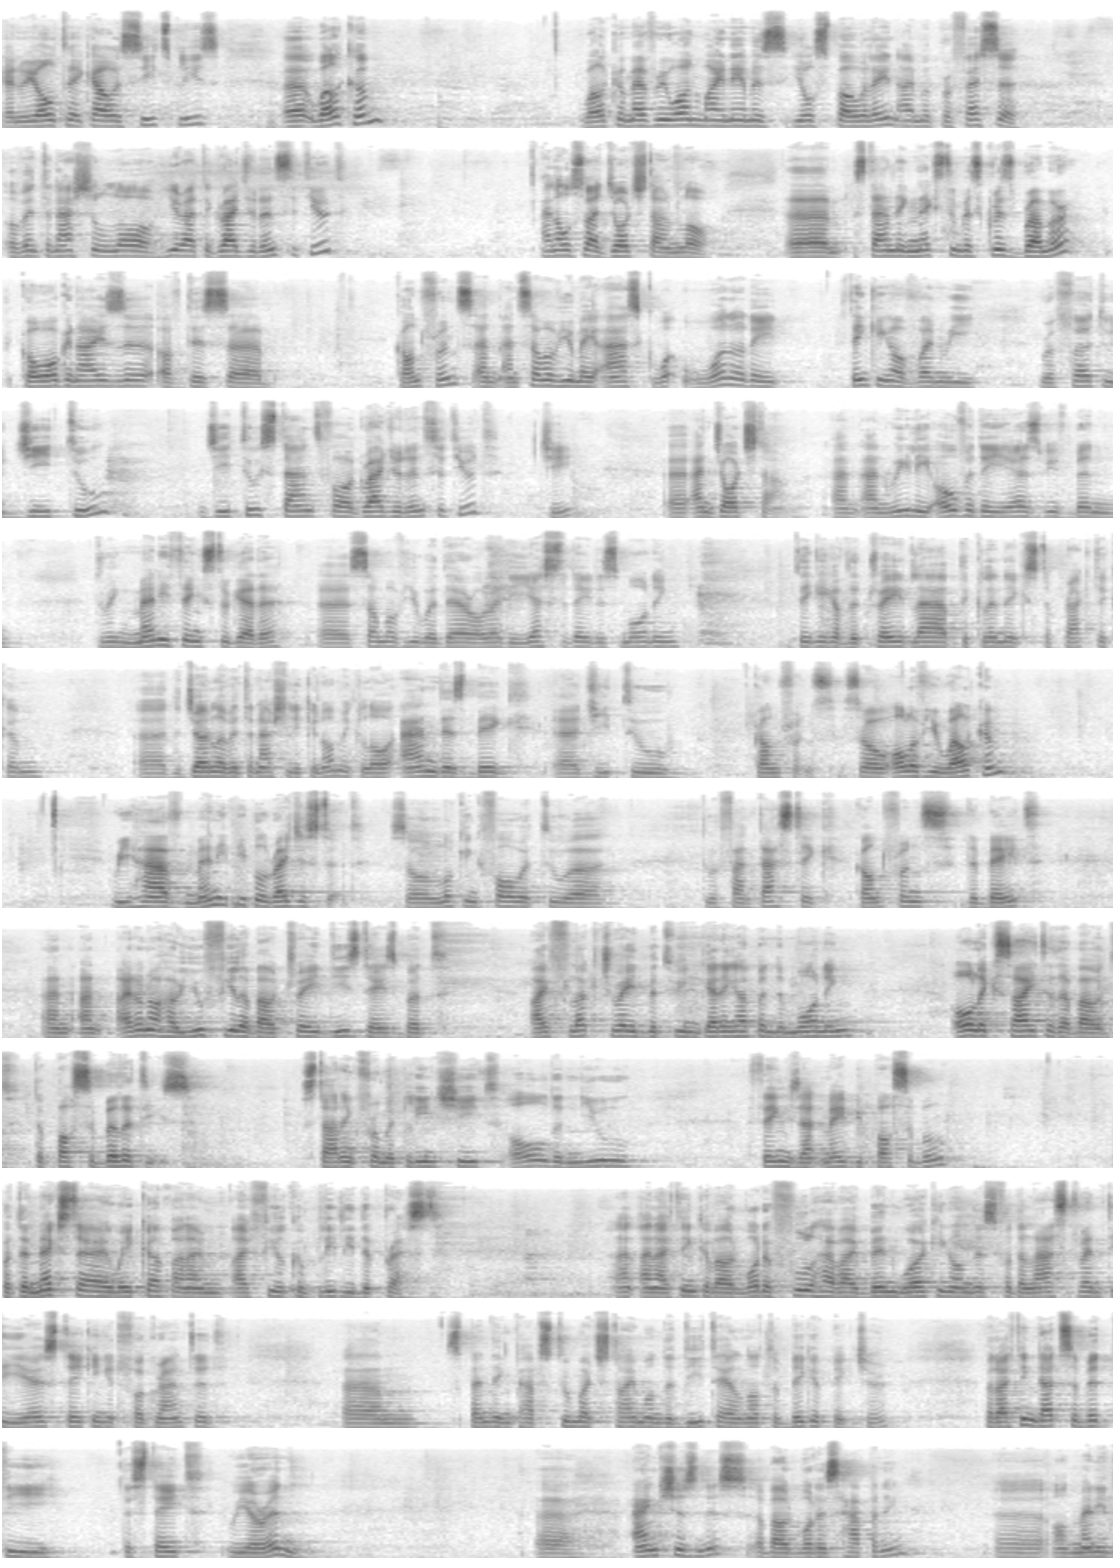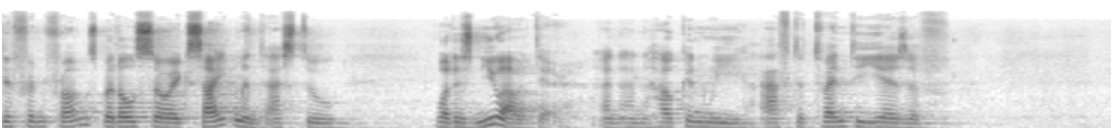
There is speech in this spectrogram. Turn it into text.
Can we all take our seats, please? Uh, welcome. Welcome, everyone. My name is Joost Pauwelyn. I'm a professor of international law here at the Graduate Institute and also at Georgetown Law. Um, standing next to Ms. Chris Brummer, co-organizer of this uh, conference. And, and some of you may ask, what, what are they thinking of when we refer to G2? G2 stands for Graduate Institute, G, uh, and Georgetown. And, and really, over the years, we've been doing many things together. Uh, some of you were there already yesterday, this morning, thinking of the Trade Lab, the clinics, the practicum, uh, the Journal of International Economic Law, and this big uh, G2 conference. So, all of you, welcome. We have many people registered, so looking forward to a, to a fantastic conference debate. And, and I don't know how you feel about trade these days, but I fluctuate between getting up in the morning, all excited about the possibilities, starting from a clean sheet, all the new things that may be possible. But the next day I wake up and I'm, I feel completely depressed. And, and I think about what a fool have I been working on this for the last 20 years, taking it for granted, um, spending perhaps too much time on the detail, not the bigger picture. But I think that's a bit the, the state we are in uh, anxiousness about what is happening uh, on many different fronts, but also excitement as to what is new out there and, and how can we, after 20 years of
